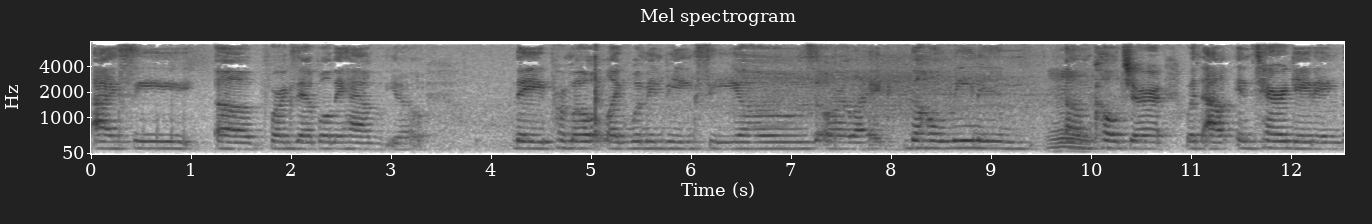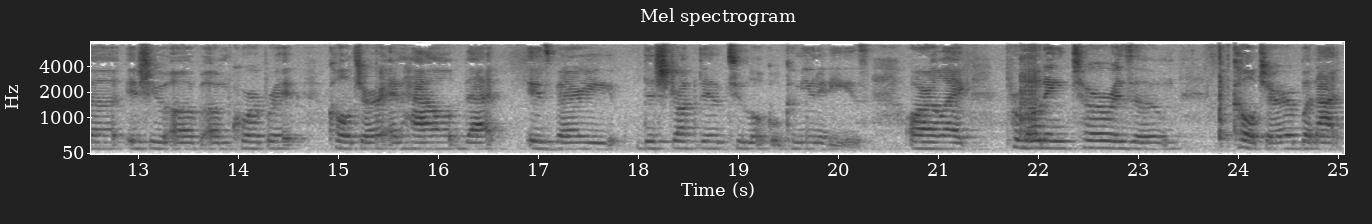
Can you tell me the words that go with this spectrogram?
I see, uh, for example, they have, you know, they promote like women being CEOs or like the whole lean in um, Mm. culture without interrogating the issue of um, corporate culture and how that is very destructive to local communities or like promoting tourism culture but not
